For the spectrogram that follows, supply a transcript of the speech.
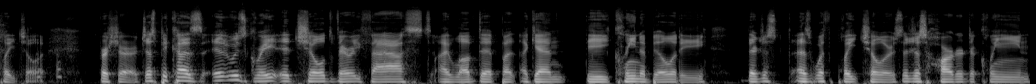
plate chiller for sure. Just because it was great, it chilled very fast. I loved it, but again, the cleanability, they're just as with plate chillers, they're just harder to clean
